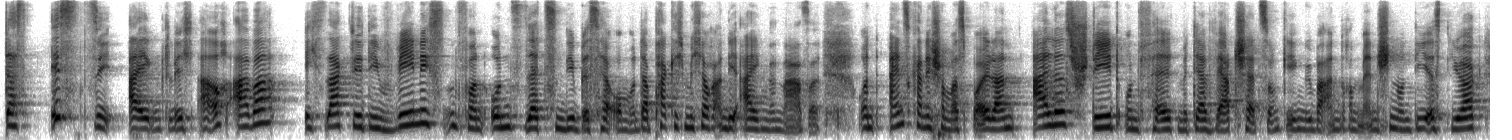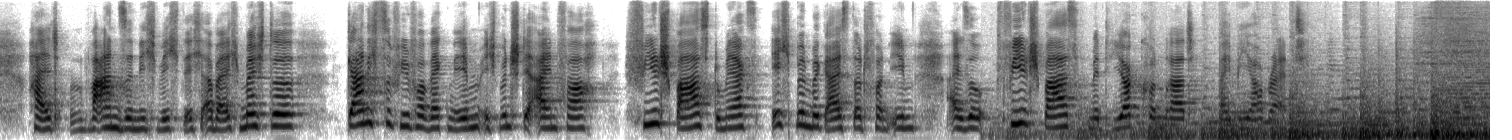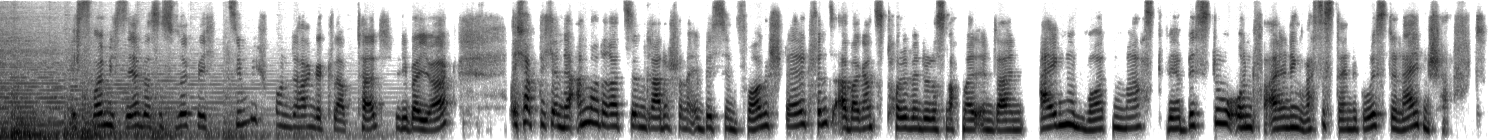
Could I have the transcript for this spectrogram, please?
das ist sie eigentlich auch, aber ich sag dir, die wenigsten von uns setzen die bisher um. Und da packe ich mich auch an die eigene Nase. Und eins kann ich schon mal spoilern. Alles steht und fällt mit der Wertschätzung gegenüber anderen Menschen. Und die ist Jörg halt wahnsinnig wichtig. Aber ich möchte gar nicht zu viel vorwegnehmen. Ich wünsche dir einfach viel Spaß. Du merkst, ich bin begeistert von ihm. Also viel Spaß mit Jörg Kundrat bei Be Your Brand. Ich freue mich sehr, dass es wirklich ziemlich spontan geklappt hat, lieber Jörg. Ich habe dich in der Anmoderation gerade schon ein bisschen vorgestellt, finde es aber ganz toll, wenn du das nochmal in deinen eigenen Worten machst. Wer bist du und vor allen Dingen, was ist deine größte Leidenschaft?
